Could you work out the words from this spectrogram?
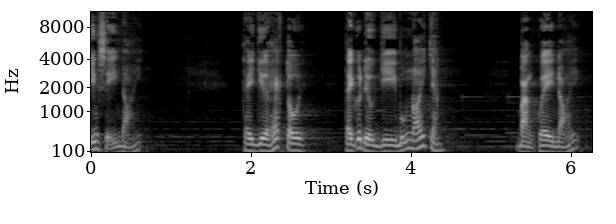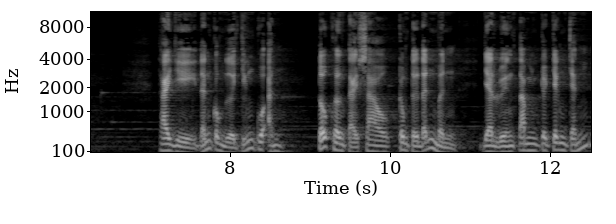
Chiến sĩ nói, Thầy vừa hét tôi, thầy có điều gì muốn nói chăng? Bàn khuê nói, Thay vì đánh con ngựa chứng của anh, tốt hơn tại sao công tự đánh mình và luyện tâm cho chân chánh.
